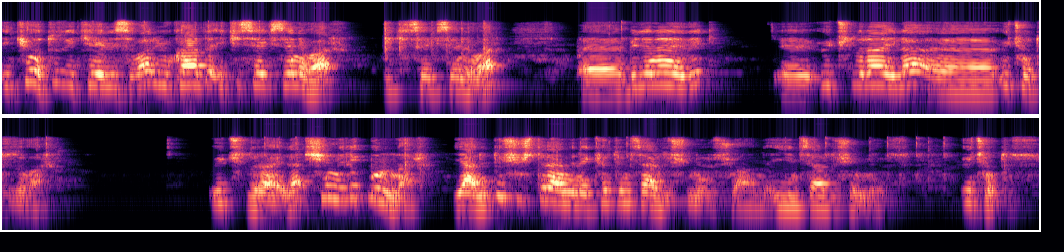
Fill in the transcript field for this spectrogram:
2.30 2.50'si var. Yukarıda 2.80'i var. 2.80'i var. Ee, bir de ne dedik? Ee, 3 lirayla e, 3.30'u var. 3 lirayla. Şimdilik bunlar. Yani düşüş trendine kötümser düşünüyoruz şu anda. İyimser düşünmüyoruz. 3.30.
